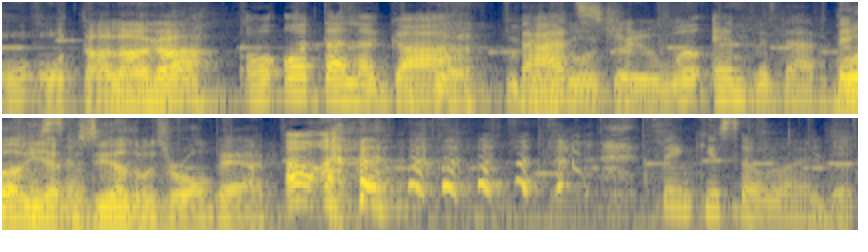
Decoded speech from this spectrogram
Oo talaga. Oo talaga. We're gonna go That's with that. true. We'll end with that. Thank well, yeah, so because the other ones are all bad. Oh. Thank you so much. You bet.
